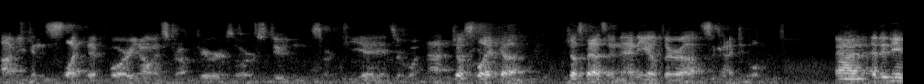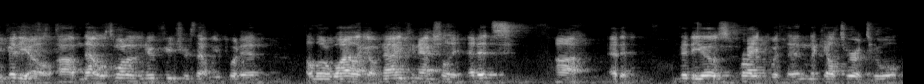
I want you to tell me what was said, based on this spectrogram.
um, you can select it for you know instructors or students or TAs or whatnot, just like uh, just as in any other Sakai tool. And editing video, um, that was one of the new features that we put in a little while ago. Now you can actually edit uh, edit videos right within the Kaltura tool.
